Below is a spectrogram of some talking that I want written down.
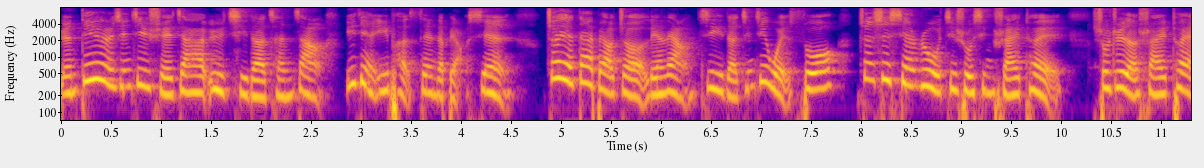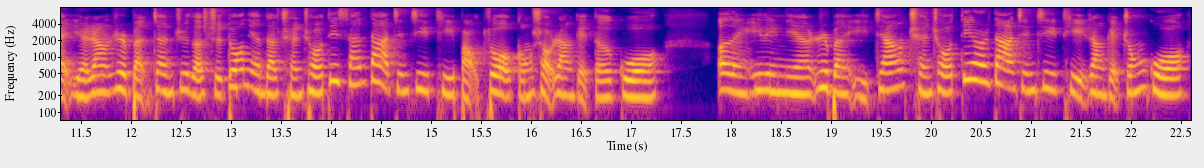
远低于经济学家预期的成长一点一 percent 的表现。这也代表着连两季的经济萎缩，正式陷入技术性衰退。数据的衰退也让日本占据了十多年的全球第三大经济体宝座拱手让给德国。二零一零年，日本已将全球第二大经济体让给中国，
